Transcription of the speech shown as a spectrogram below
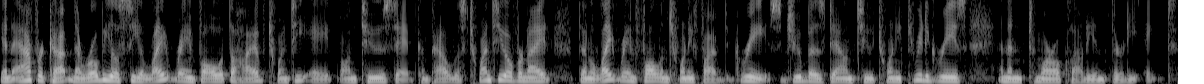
In Africa, Nairobi will see a light rainfall with a high of 28 on Tuesday. Kampala is 20 overnight, then a light rainfall and 25 degrees. Juba is down to 23 degrees, and then tomorrow cloudy and 38.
